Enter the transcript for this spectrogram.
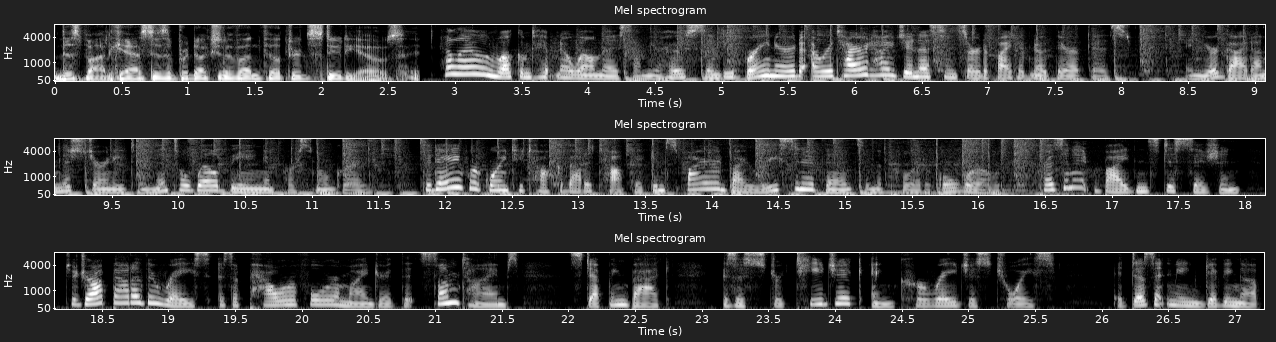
This podcast is a production of Unfiltered Studios. Hello and welcome to Hypno Wellness. I'm your host, Cindy Brainerd, a retired hygienist and certified hypnotherapist, and your guide on this journey to mental well being and personal growth. Today, we're going to talk about a topic inspired by recent events in the political world. President Biden's decision to drop out of the race is a powerful reminder that sometimes stepping back is a strategic and courageous choice. It doesn't mean giving up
